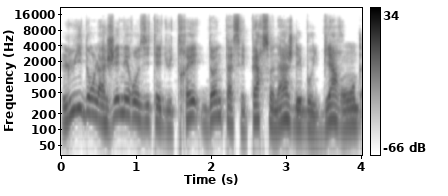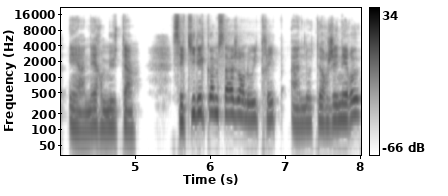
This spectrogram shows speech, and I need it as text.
lui dont la générosité du trait donne à ses personnages des bouilles bien rondes et un air mutin. C'est qu'il est comme ça, Jean-Louis Tripp, un auteur généreux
